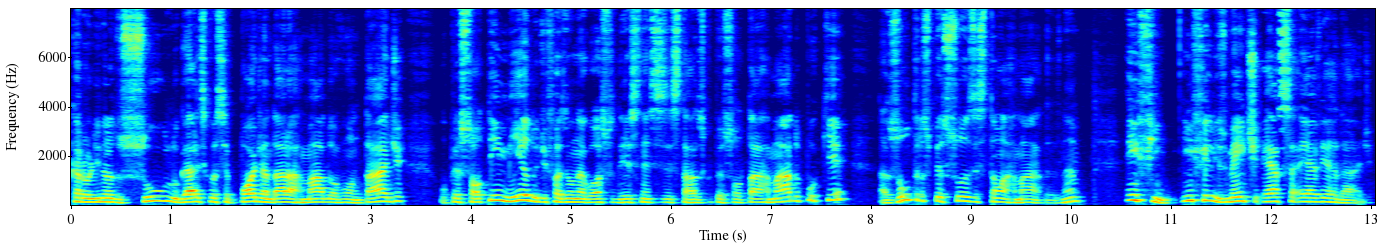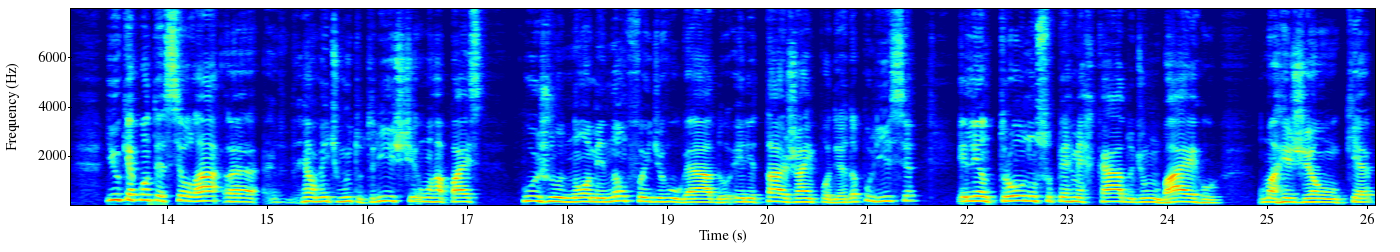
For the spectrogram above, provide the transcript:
Carolina do Sul, lugares que você pode andar armado à vontade. O pessoal tem medo de fazer um negócio desse nesses estados que o pessoal está armado, porque as outras pessoas estão armadas, né? Enfim, infelizmente essa é a verdade. E o que aconteceu lá é realmente muito triste, um rapaz cujo nome não foi divulgado, ele está já em poder da polícia, ele entrou num supermercado de um bairro uma região que é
